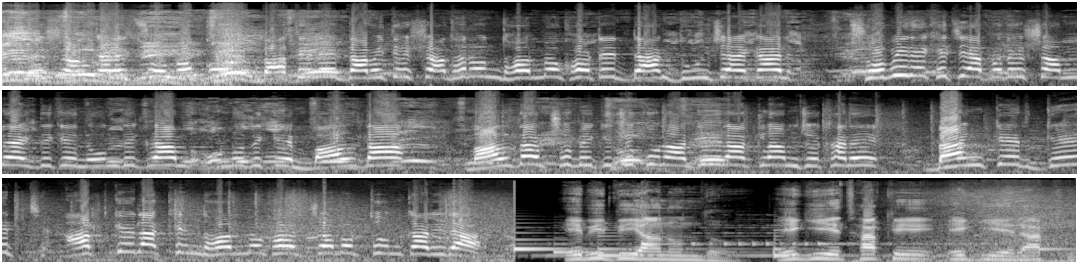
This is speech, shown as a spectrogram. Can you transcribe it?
কেন্দ্র সরকারের চলবে। শ্রমকোড বাতিলের দাবিতে সাধারণ ধর্মঘটের ডাক দুই জায়গার ছবি রেখেছি আপনাদের সামনে একদিকে নন্দীগ্রাম অন্যদিকে মালদা। মালদার ছবি কিছুক্ষণ আগে রাখলাম যেখানে ব্যাংকের গেট আটকে রাখেন ধর্মঘট সমর্থনকারীরা। এবিপি আনন্দ এগিয়ে থাকে এগিয়ে রাখে।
